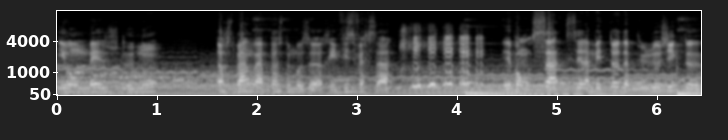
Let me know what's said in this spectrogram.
et on met le nom Earthbound à la place de Mother et vice versa. et bon, ça c'est la méthode la plus logique de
